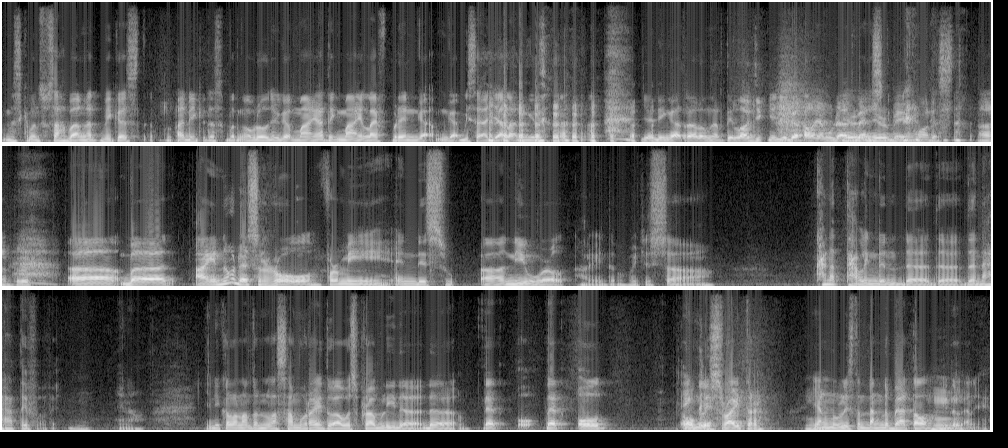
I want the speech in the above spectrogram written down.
meskipun susah banget because tadi kita sempat ngobrol juga my I think my left brain nggak nggak bisa jalan gitu. Jadi nggak terlalu ngerti logiknya juga kalau yang udah You're, advance. you're being modest. Ah, terus? Uh, but I know there's a role for me in this uh, new world hari itu, which is uh, kind of telling the, the the the narrative of it. You know. Jadi kalau nonton Last Samurai itu, I was probably the the that that old English writer yang nulis tentang the battle gitu kan ya.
